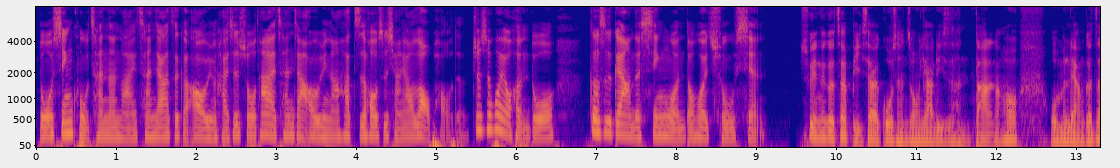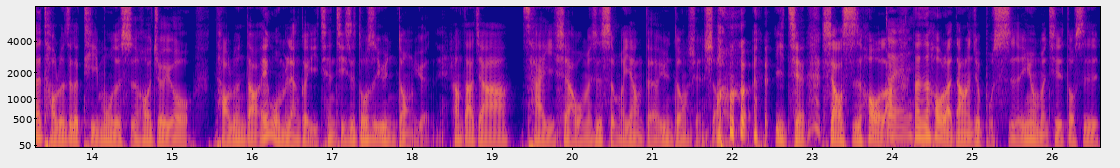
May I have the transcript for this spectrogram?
多辛苦才能来参加这个奥运，还是说他来参加奥运呢？他之后是想要落跑的，就是会有很多各式各样的新闻都会出现。所以那个在比赛的过程中压力是很大的。然后我们两个在讨论这个题目的时候，就有讨论到，哎，我们两个以前其实都是运动员，让大家猜一下我们是什么样的运动选手。以前小时候啦，但是后来当然就不是，因为我们其实都是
